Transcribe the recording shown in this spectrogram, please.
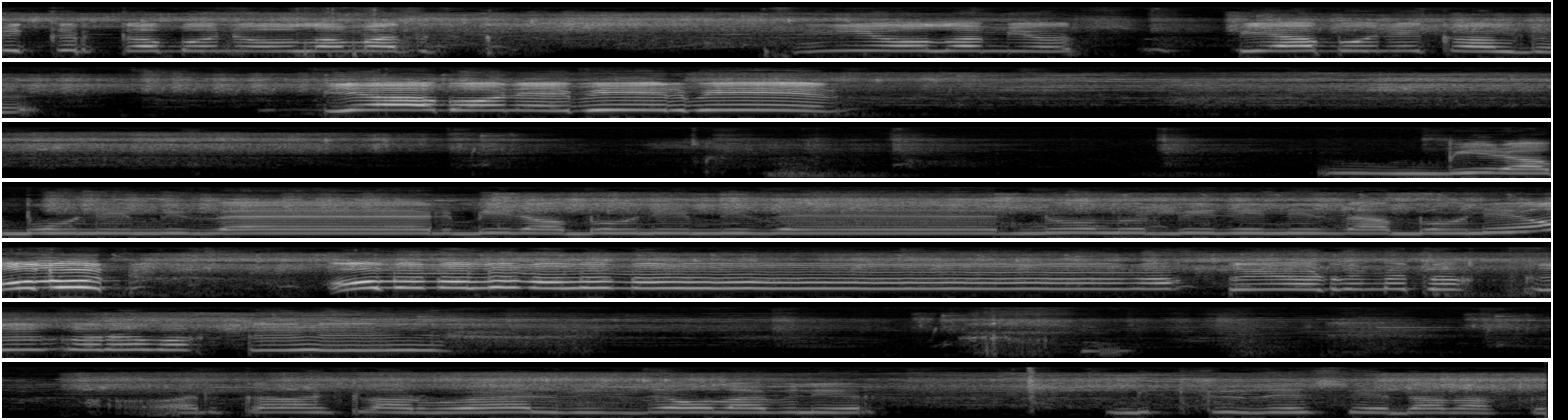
Bir 40 abone olamadık. Niye olamıyoruz? Bir abone kaldı. Bir abone bir bir. Bir abonemi ver, bir abonemi ver. Ne olur biriniz abone olun. Olun olun olun olun. Hakkı yardım et Hakkı kara baktı. Arkadaşlar bu el bizde olabilir. Git şu desiye dal hakkı.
